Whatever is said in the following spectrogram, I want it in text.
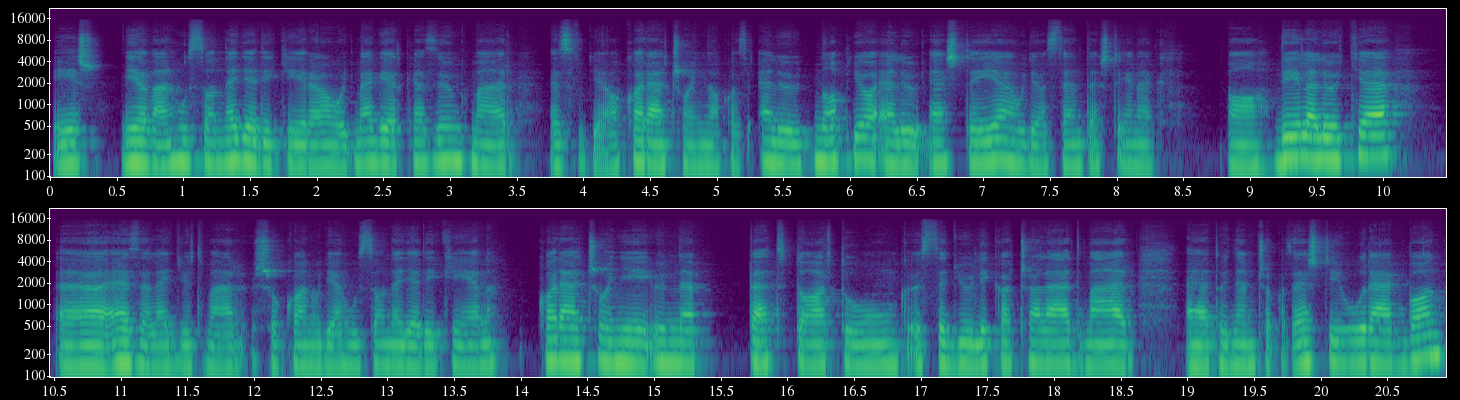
és nyilván 24-ére, ahogy megérkezünk, már ez ugye a karácsonynak az elő napja, elő estéje, ugye a Szentestének a délelőttje, ezzel együtt már sokan ugye 24-én karácsonyi ünnepet tartunk, összegyűlik a család már, lehet, hogy nem csak az esti órákban,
